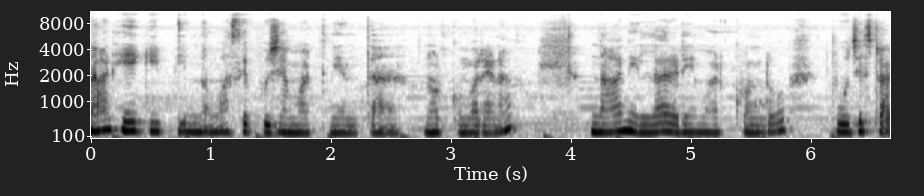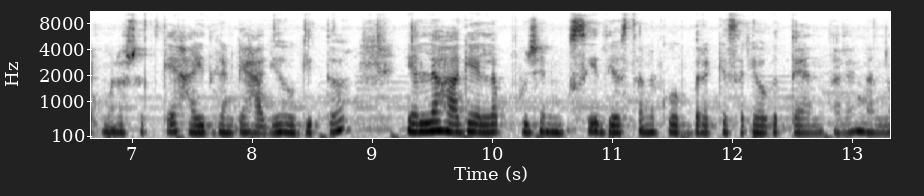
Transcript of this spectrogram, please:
ನಾನು ಹೇಗೆ ಈ ಭೀಮ್ ನಮಾಸೆ ಪೂಜೆ ಮಾಡ್ತೀನಿ ಅಂತ ನೋಡ್ಕೊಂಬರೋಣ ನಾನೆಲ್ಲ ರೆಡಿ ಮಾಡಿಕೊಂಡು ಪೂಜೆ ಸ್ಟಾರ್ಟ್ ಮಾಡೋಷ್ಟೊತ್ತಿಗೆ ಐದು ಗಂಟೆ ಹಾಗೆ ಹೋಗಿತ್ತು. ಎಲ್ಲ ಹಾಗೆ ಎಲ್ಲ ಪೂಜೆ ಮುಗಿಸಿ ದೇವಸ್ಥಾನಕ್ಕೆ ಹೋಗಿ ಬರೋಕ್ಕೆ ಸರಿ ಹೋಗುತ್ತೆ ಅಂತಲೇ ನಾನು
